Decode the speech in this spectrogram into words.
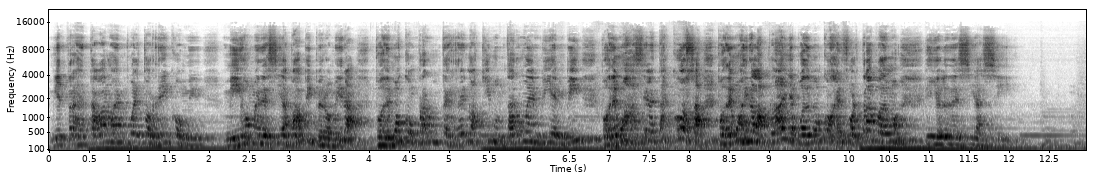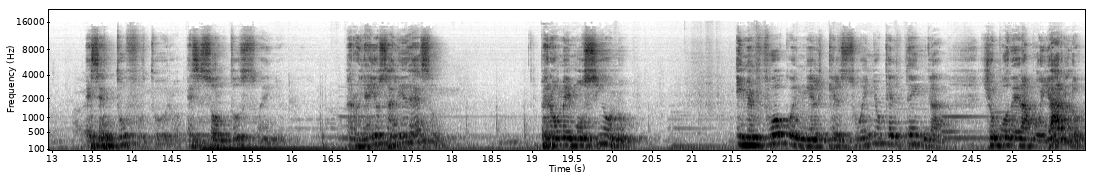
Mientras estábamos en Puerto Rico, mi, hijo me decía, papi, pero mira, podemos comprar un terreno aquí, montar un Airbnb, podemos hacer estas cosas, podemos ir a la playa, podemos coger Fortran, podemos... Y yo le decía, sí, ese es tu futuro, esos son tus sueños. Pero ya yo salí de eso. Pero me emociono y me enfoco en el que el sueño que él tenga, yo poder apoyarlo.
